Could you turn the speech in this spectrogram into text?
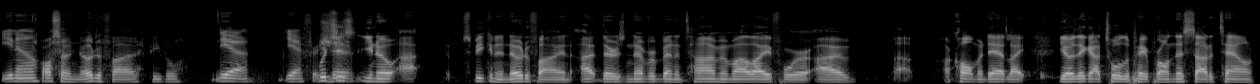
you know? Also notify people. Yeah. Yeah, for Which sure. Which is, you know, I, speaking of notifying, I, there's never been a time in my life where I've I call my dad like, yo, they got toilet paper on this side of town.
